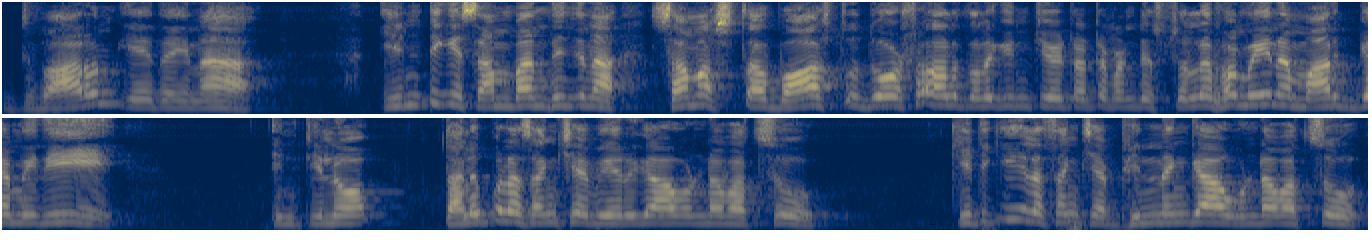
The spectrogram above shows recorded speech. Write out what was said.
ద్వారం ఏదైనా ఇంటికి సంబంధించిన సమస్త వాస్తు దోషాలు తొలగించేటటువంటి సులభమైన మార్గం ఇది ఇంటిలో తలుపుల సంఖ్య వేరుగా ఉండవచ్చు. కిటికీల సంఖ్య భిన్నంగా ఉండవచ్చు.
